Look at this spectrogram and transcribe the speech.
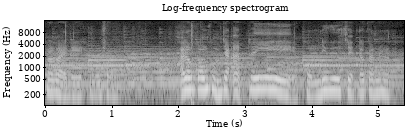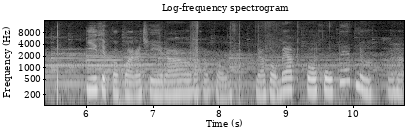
เท่าไหร่ดีคุณผู้ชมอาตรงผมจะอัดให้ผมรีวิวเสร็จแล้วกันนะฮะยี่สิบกว่านาทีแล้วนะครับผม เดี๋ยวผมไปอัพโกคูแป๊บหนึ่งนะฮะ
